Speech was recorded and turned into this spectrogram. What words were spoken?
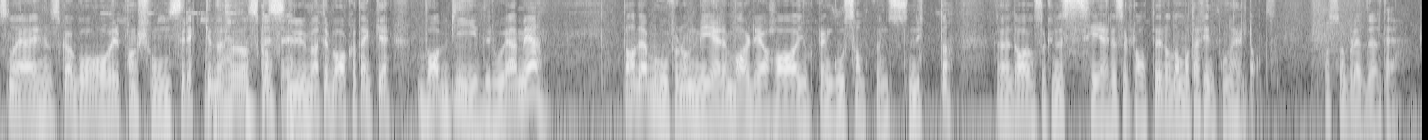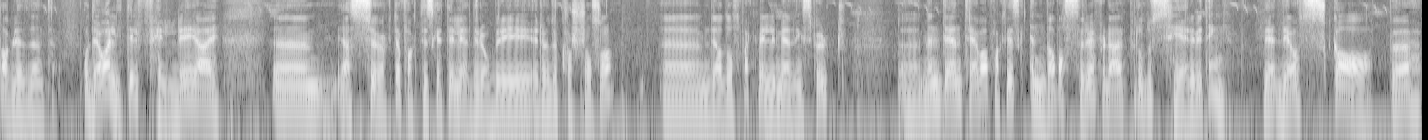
Så når jeg skal gå over pensjonsrekkene og skal snu meg tilbake og tenke hva bidro jeg med? Da hadde jeg behov for noe mer enn bare det å ha gjort en god samfunnsnytte. Eh, da har jeg også kunnet se resultater, og da måtte jeg finne på noe helt annet. Og så ble det DNT. Da ble det DNT. Og det var litt tilfeldig. Jeg, eh, jeg søkte faktisk etter lederjobber i Røde Kors også. Eh, det hadde også vært veldig meningsfullt. Eh, men DNT var faktisk enda hvassere, for der produserer vi ting. Det, det, å skape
